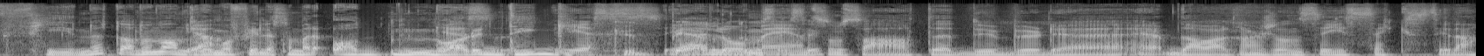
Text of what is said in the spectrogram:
fin ut? Av noen andre Ja. homofile som bare 'Å, nå er du digg'? Yes. Gud bedre Jeg lå med en som sa at du burde Da var jeg kanskje sånn si 60, da.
